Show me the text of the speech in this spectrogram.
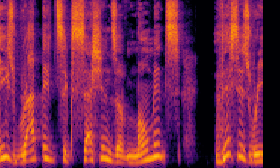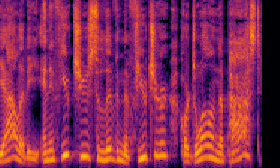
these rapid successions of moments, this is reality. And if you choose to live in the future or dwell in the past,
